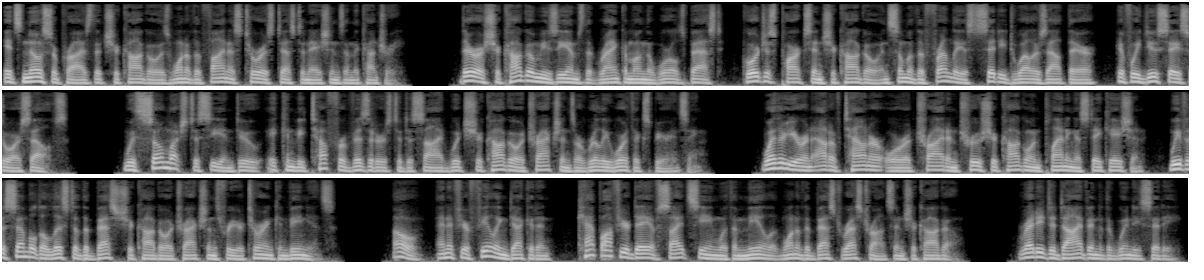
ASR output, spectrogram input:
It's no surprise that Chicago is one of the finest tourist destinations in the country. There are Chicago museums that rank among the world's best, gorgeous parks in Chicago, and some of the friendliest city dwellers out there, if we do say so ourselves. With so much to see and do, it can be tough for visitors to decide which Chicago attractions are really worth experiencing. Whether you're an out of towner or a tried and true Chicagoan planning a staycation, we've assembled a list of the best Chicago attractions for your touring convenience. Oh, and if you're feeling decadent, Cap off your day of sightseeing with a meal at one of the best restaurants in Chicago. Ready to dive into the Windy City?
